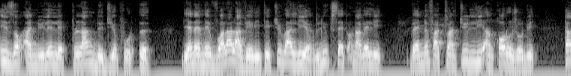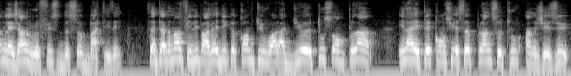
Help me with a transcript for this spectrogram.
Ils ont annulé les plans de Dieu pour eux. Bien-aimé, voilà la vérité. Tu vas lire. Luc 7, on avait lu 29 à 30. Tu lis encore aujourd'hui. Quand les gens refusent de se baptiser, certainement Philippe avait dit que comme tu vois là, Dieu, tout son plan, il a été conçu et ce plan se trouve en Jésus.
